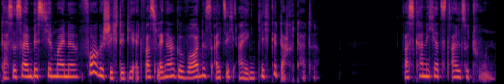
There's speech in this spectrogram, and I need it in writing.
Das ist ein bisschen meine Vorgeschichte, die etwas länger geworden ist, als ich eigentlich gedacht hatte. Was kann ich jetzt also tun?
